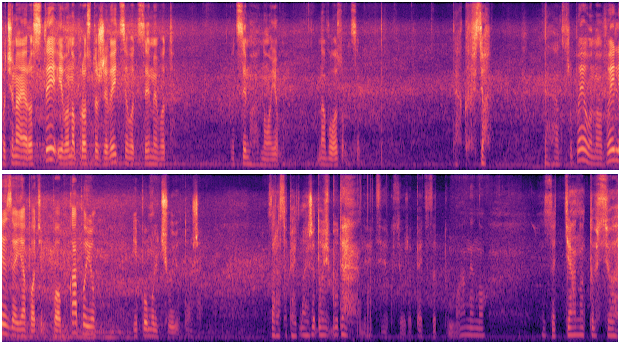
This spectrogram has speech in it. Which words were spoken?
починає рости, і воно просто живиться от цими от, от цим гноєм, навозом цим. Так, все. Так, зробив, воно вилізе, я потім пообкапаю і помульчую теж. Зараз опять майже дощ буде. Дивіться, як все вже опять затуманено. Затягнуто все.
